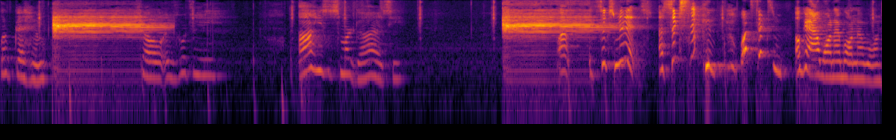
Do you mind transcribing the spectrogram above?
Let's get him. So, unfortunately, ah, he's a smart guy. Is he? Uh, it's six minutes. A six second. What six? Okay, I won. I won. I won.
